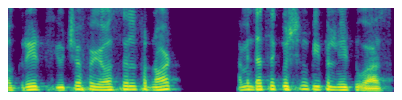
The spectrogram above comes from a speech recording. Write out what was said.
a great future for yourself or not? I mean, that's a question people need to ask.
